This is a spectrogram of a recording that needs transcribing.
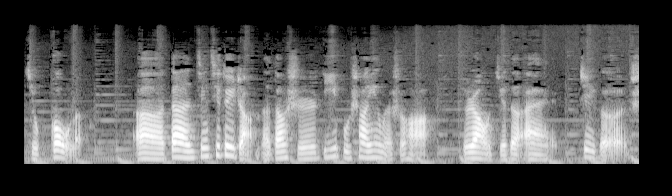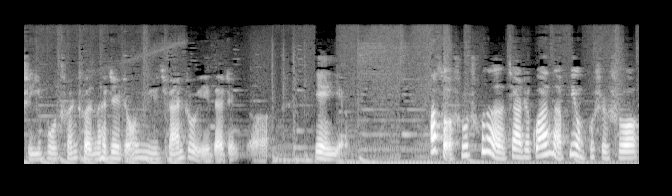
就够了。呃，但惊奇队长呢，当时第一部上映的时候啊。就让我觉得，哎，这个是一部纯纯的这种女权主义的这个电影。它所输出的价值观呢，并不是说，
